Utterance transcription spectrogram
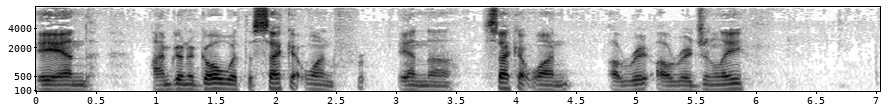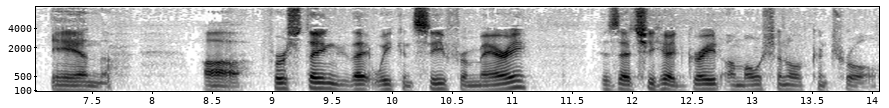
And I'm going to go with the second one, and the second one originally. And uh, first thing that we can see from Mary is that she had great emotional control.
